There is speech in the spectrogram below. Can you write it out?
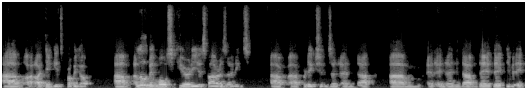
Um, I, I, think it's probably got um, a little bit more security as far as earnings uh, uh, predictions and and, uh, um, and, and, and um, their, their dividend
